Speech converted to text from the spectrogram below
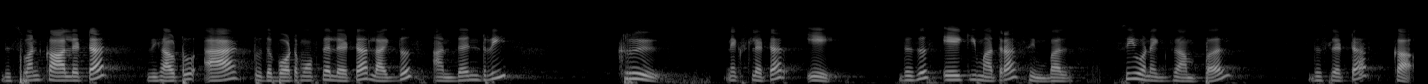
This one Ka letter. We have to add to the bottom of the letter like this and then read Kr. Next letter A. This is A ki matra symbol. See one example. This letter Ka.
